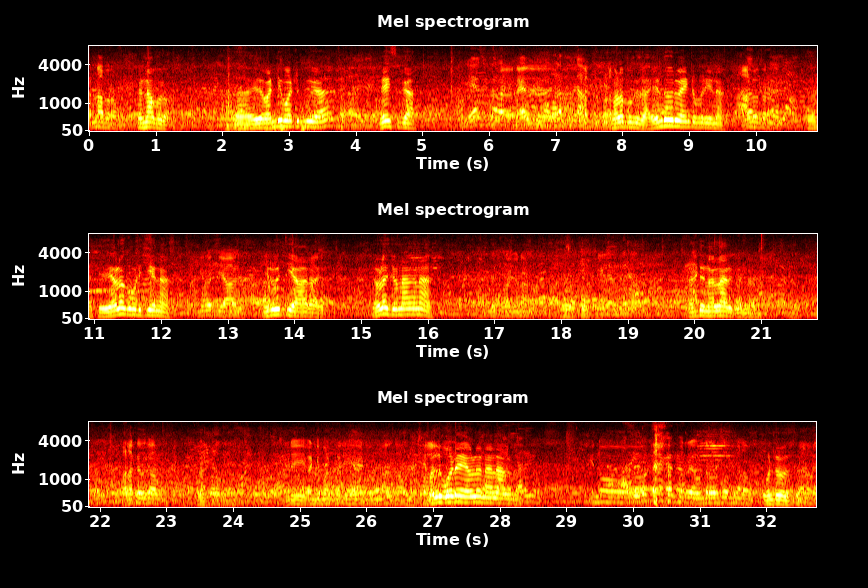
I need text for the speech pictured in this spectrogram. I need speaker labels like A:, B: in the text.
A: கண்ணாபுரம்.
B: பெண்ணாபுரம் அஹ் இது வண்டி மாட்டுக்குயா ரேஸுக்கா? வளர்ப்புக்குதா? எந்த ஊர் வாங்கிட்டு போறீங்கண்ணா? எவ்வளோக்கு முடிச்சீங்கண்ணா
A: இருபத்தி ஆறு.
B: இருபத்தி ஆறாயிரம் எவ்வளோ சொன்னாங்கண்ணா?
A: அப்படி கூட சொன்னாங்க.
B: ஓ சரி சரி. ரெண்டு நல்லா இருக்குண்ணா.
A: வளர்க்கறதுக்கு ஆகும்
B: ஆ.
A: இப்படி வண்டி மாட்டு மாதிரி
B: பல்லு போட எவ்வளோ நாள் ஆகும்
A: இன்னும் ஒரு ஒன்றரை வருஷம் மேலே ஆகும்
B: ஒன்றரை வருஷம்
